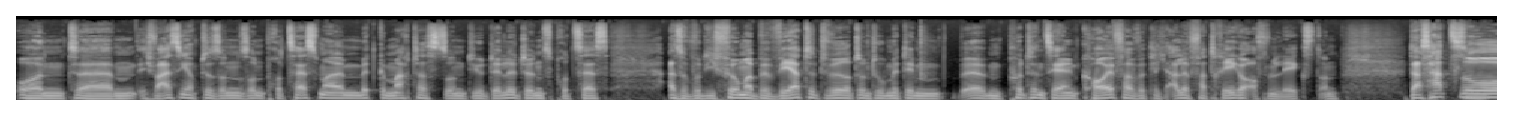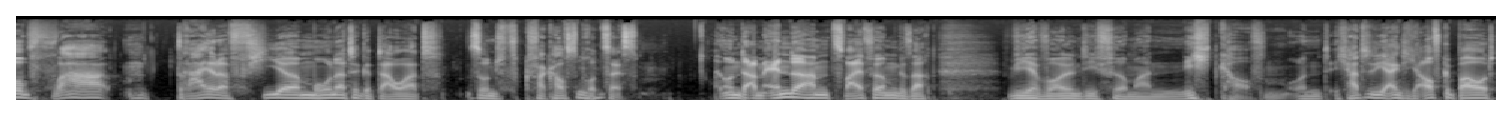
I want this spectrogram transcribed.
Und ähm, ich weiß nicht, ob du so, einen, so einen Prozess mal mitgemacht hast, so einen Due Diligence-Prozess, also wo die Firma bewertet wird und du mit dem ähm, potenziellen Käufer wirklich alle Verträge offenlegst. Und das hat so war, drei oder vier Monate gedauert, so ein Verkaufsprozess. Mhm. Und am Ende haben zwei Firmen gesagt, wir wollen die Firma nicht kaufen. Und ich hatte die eigentlich aufgebaut,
